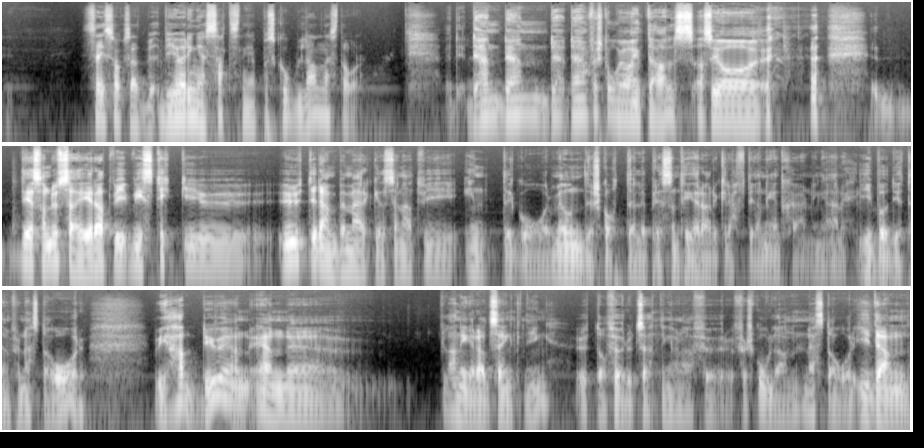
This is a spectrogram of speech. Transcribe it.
sägs också att vi gör inga satsningar på skolan nästa år. Den, den, den, den förstår jag inte alls. Alltså jag, det som du säger att vi, vi sticker ju ut i den bemärkelsen att vi inte går med underskott eller presenterar kraftiga nedskärningar i budgeten för nästa år. Vi hade ju en, en eh, planerad sänkning utav förutsättningarna för, för skolan nästa år i den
